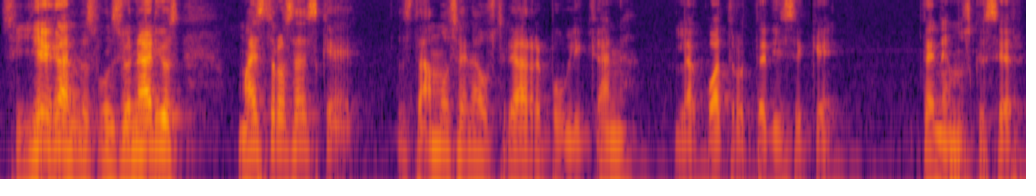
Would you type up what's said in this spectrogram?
si llegan los funcionarios, Maestro, ¿sabes qué? Estamos en Austria republicana. La 4T dice que tenemos que ser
